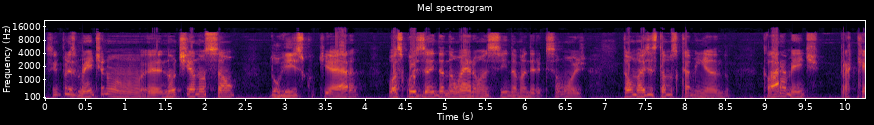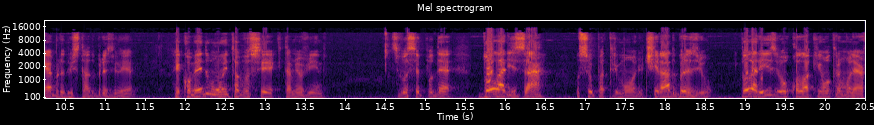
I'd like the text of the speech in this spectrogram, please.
Simplesmente não, eh, não tinha noção do risco que era, ou as coisas ainda não eram assim da maneira que são hoje. Então nós estamos caminhando claramente para a quebra do Estado brasileiro. Recomendo muito a você que está me ouvindo, se você puder dolarizar o seu patrimônio, tirar do Brasil, dolarize ou coloque em outra, mulher,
